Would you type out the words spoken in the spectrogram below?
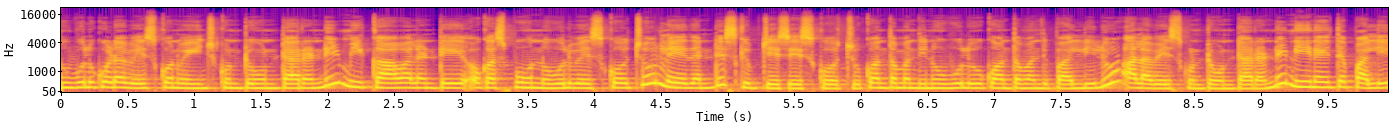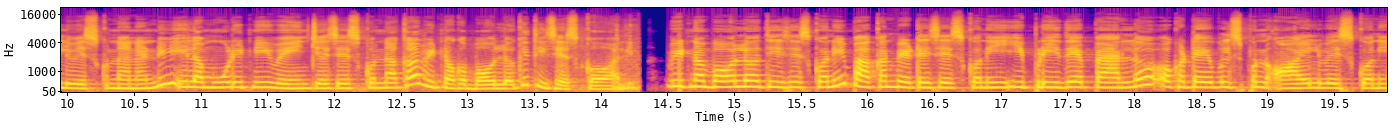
నువ్వులు కూడా వేసుకొని వేయించుకుంటూ ఉంటారండి. మీకు కావాలంటే ఒక స్పూన్ నువ్వులు వేసుకోవచ్చు లేదంటే స్కిప్ చేసేసుకోవచ్చు. కొంతమంది నువ్వులు కొంతమంది పల్లీలు అలా వేసుకుంటూ ఉంటారండి. నేనైతే పల్లీలు వేసుకున్నానండి. ఇలా మూడింటిని వేయించేసేసుకున్నాక వీటిని ఒక బౌల్లోకి తీసేసుకోవాలి. వీటిని బౌల్లో తీసేసుకొని పక్కన పెట్టేసేసుకొని ఇప్పుడు ఇదే ప్యాన్లో ఒక టేబుల్ స్పూన్ ఆయిల్ వేసుకొని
